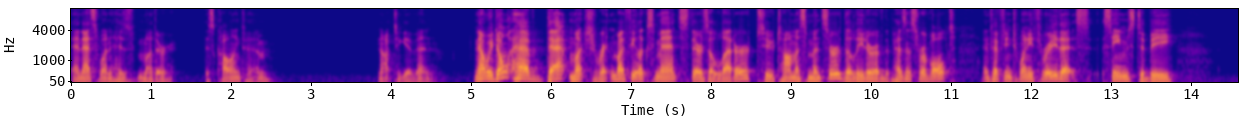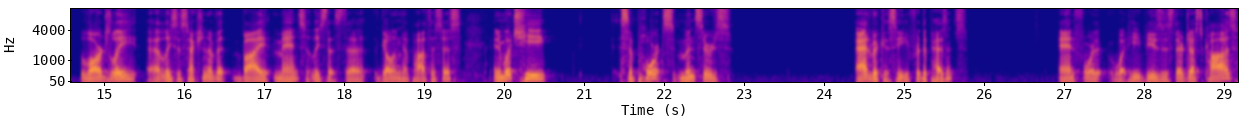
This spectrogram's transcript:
And that's when his mother is calling to him not to give in. Now, we don't have that much written by Felix Manz. There's a letter to Thomas Munzer, the leader of the Peasants' Revolt in 1523, that seems to be largely, at least a section of it, by Manz. At least that's the going hypothesis, in which he supports Munzer's advocacy for the peasants and for what he views as their just cause,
